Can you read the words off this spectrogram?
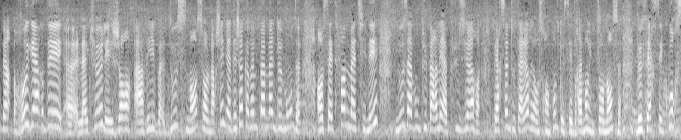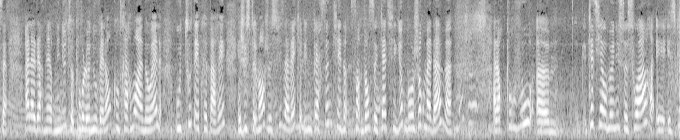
Eh bien, regardez euh, la queue, les gens arrivent doucement sur le marché. Il y a déjà quand même pas mal de monde en cette fin de matinée. Nous avons pu parler à plusieurs personnes tout à l'heure et on se rend compte que c'est vraiment une tendance de faire ses courses à la dernière minute pour le nouvel an, contrairement à Noël où tout est préparé. Et justement, je suis avec une personne qui est dans ce cas de figure. Bonjour madame. Bonjour. Alors pour vous, euh, qu'est-ce qu'il y a au menu ce soir et est-ce que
